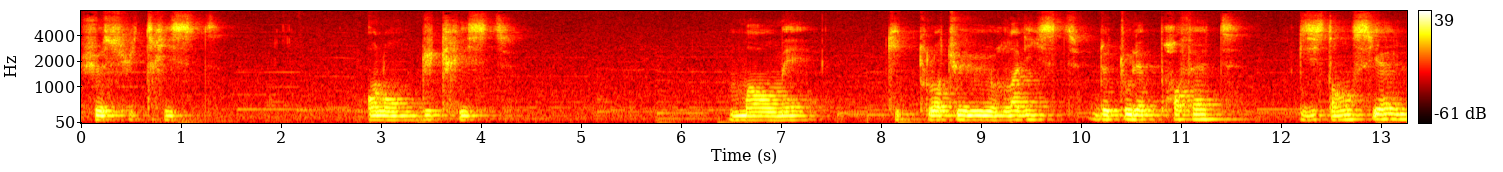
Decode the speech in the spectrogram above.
Je suis triste au nom du Christ. Mahomet qui clôture la liste de tous les prophètes existentielle.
